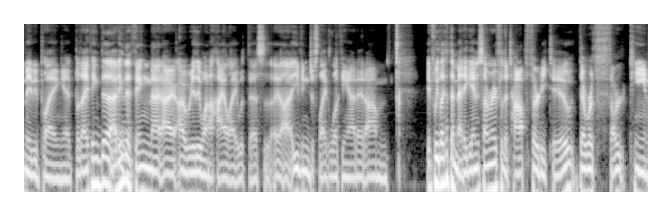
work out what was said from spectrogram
maybe playing it. But I think the I think the thing that I, I really want to highlight with this, uh, even just like looking at it, um, if we look at the metagame summary for the top 32, there were 13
